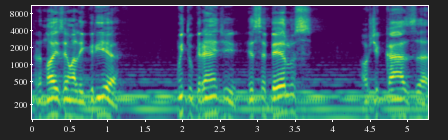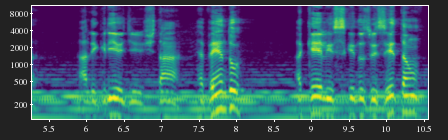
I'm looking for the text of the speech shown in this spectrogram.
Para nós é uma alegria muito grande recebê-los. Aos de casa, a alegria de estar revendo aqueles que nos visitam,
